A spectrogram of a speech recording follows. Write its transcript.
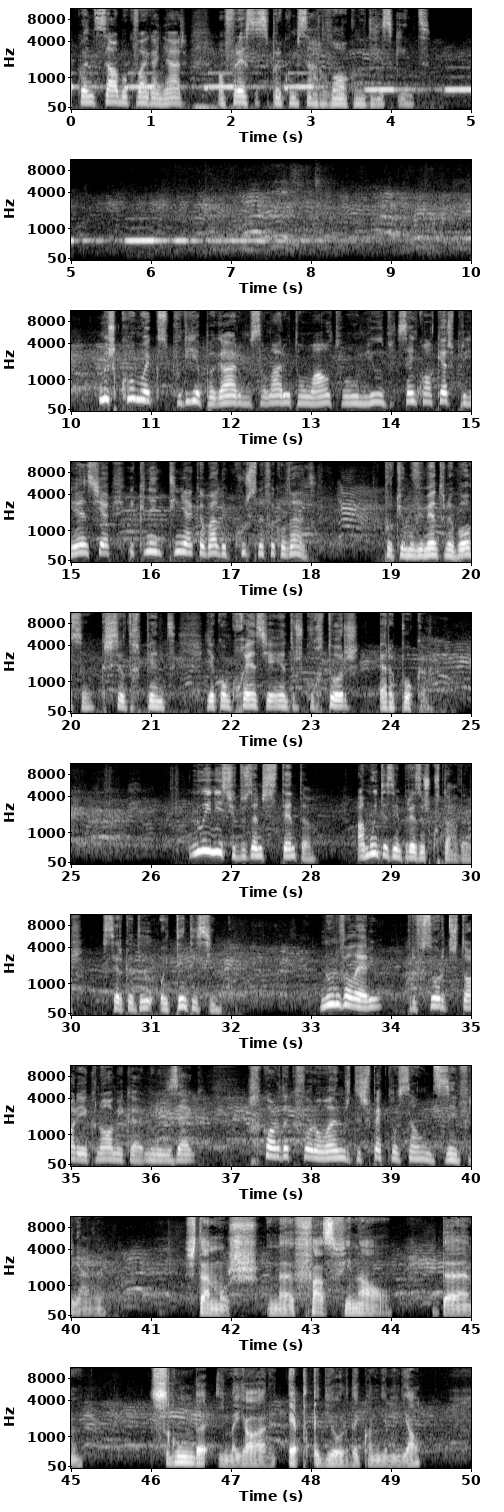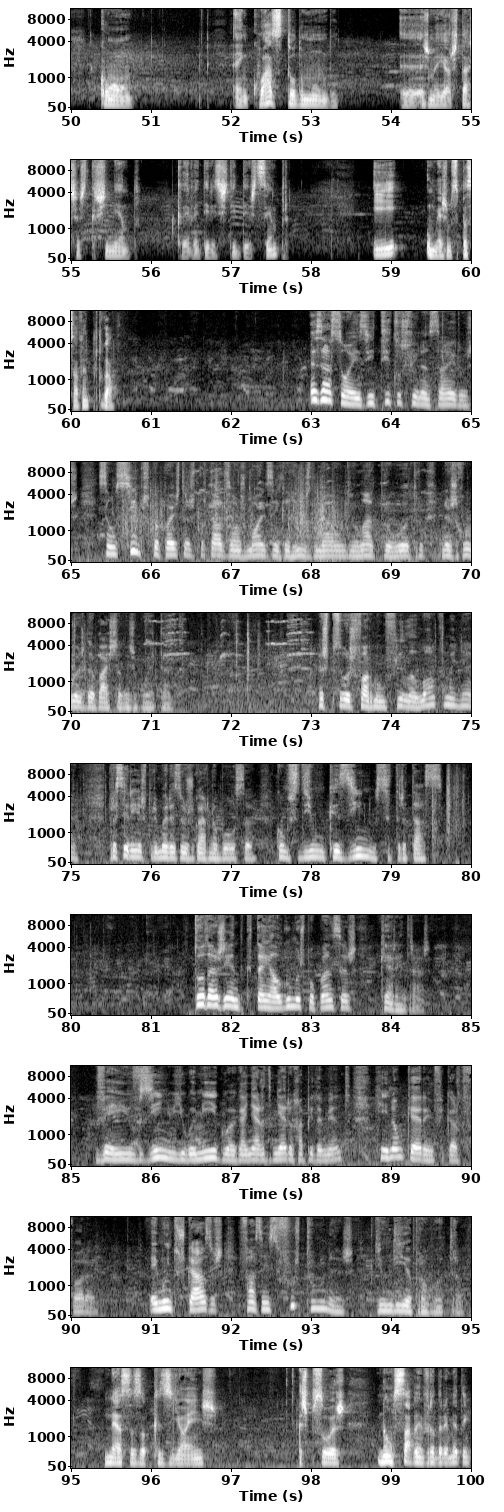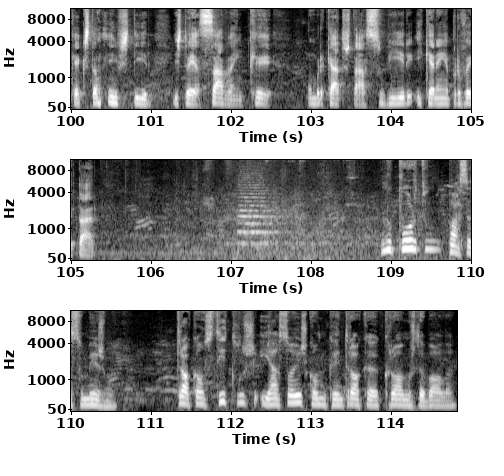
Quando sabe o que vai ganhar, oferece-se para começar logo no dia seguinte. Mas como é que se podia pagar um salário tão alto a um miúdo sem qualquer experiência e que nem tinha acabado o curso na faculdade? Porque o movimento na bolsa cresceu de repente e a concorrência entre os corretores era pouca. No início dos anos 70, há muitas empresas cotadas, cerca de 85. Nuno Valério, professor de História Económica no ISEG, recorda que foram anos de especulação desenfreada. Estamos na fase final da segunda e maior época de ouro da economia mundial, com em quase todo o mundo eh, as maiores taxas de crescimento que devem ter existido desde sempre, e o mesmo se passava em Portugal. As ações e títulos financeiros são simples papéis transportados aos molhos em carrinhos de mão de um lado para o outro nas ruas da Baixa Lisboeta. As pessoas formam fila logo de manhã para serem as primeiras a jogar na bolsa, como se de um casino se tratasse. Toda a gente que tem algumas poupanças quer entrar. Vêem o vizinho e o amigo a ganhar dinheiro rapidamente e não querem ficar de fora. Em muitos casos, fazem-se fortunas de um dia para o outro. Nessas ocasiões, as pessoas não sabem verdadeiramente em que é que estão a investir. Isto é, sabem que o mercado está a subir e querem aproveitar. No Porto, passa-se o mesmo. Trocam-se títulos e ações como quem troca cromos da bola.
